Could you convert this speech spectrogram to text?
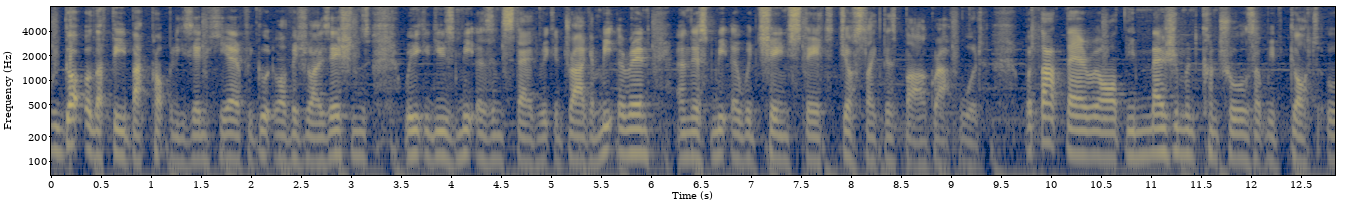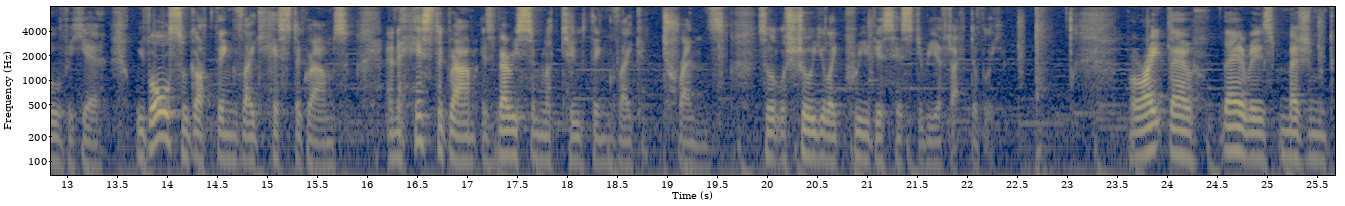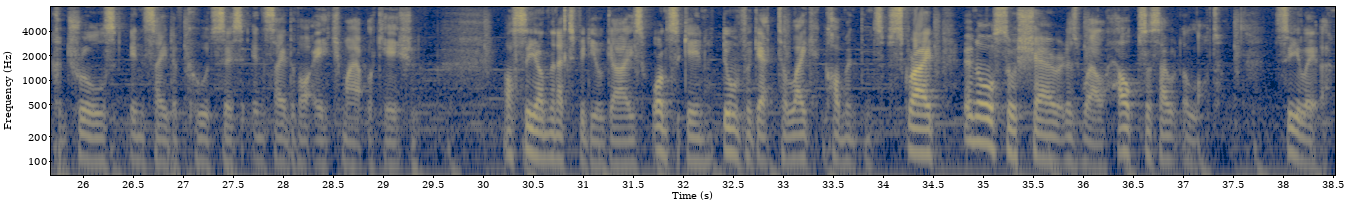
We've got other feedback properties in here. If we go to our visualizations, we could use meters instead. We could drag a meter in and this meter would change state just like this bar graph would. But that there are the measurement controls that we've got over here. We've also got things like histograms. And a histogram is very similar to things like trends. So it will show you like previous history effectively. Alright, there, there is measurement controls inside of CodeSys, inside of our HMI application. I'll see you on the next video guys. Once again, don't forget to like, comment and subscribe and also share it as well. Helps us out a lot. See you later.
